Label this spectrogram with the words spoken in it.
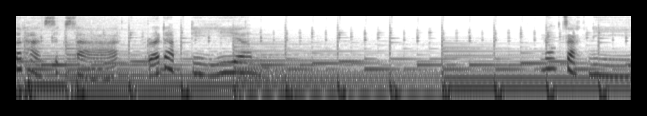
สถานศึกษา ระดับดีเยี่ยม นอกจากนี้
